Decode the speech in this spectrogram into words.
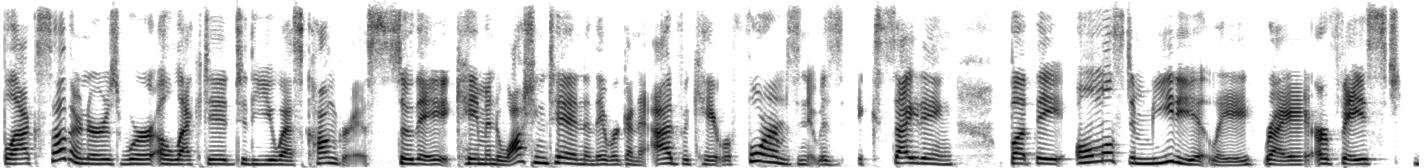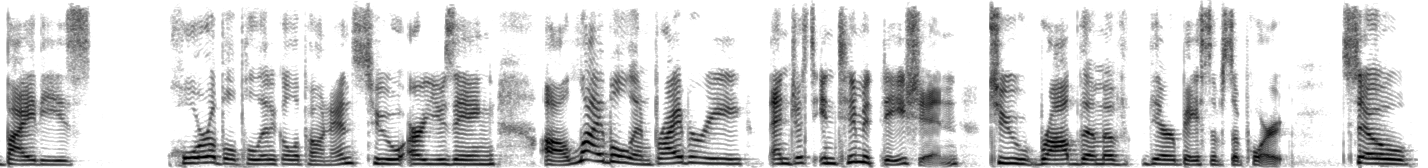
black Southerners were elected to the US Congress. So they came into Washington and they were going to advocate reforms and it was exciting, but they almost immediately, right, are faced by these horrible political opponents who are using uh, libel and bribery and just intimidation to rob them of their base of support. So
